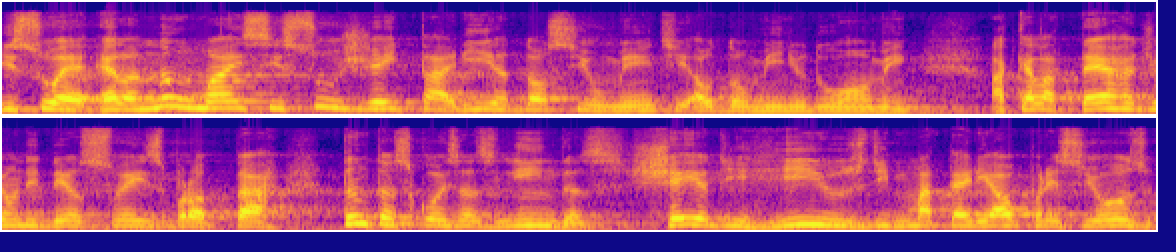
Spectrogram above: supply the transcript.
isso é, ela não mais se sujeitaria docilmente ao domínio do homem. Aquela terra de onde Deus fez brotar tantas coisas lindas, cheia de rios de material precioso,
